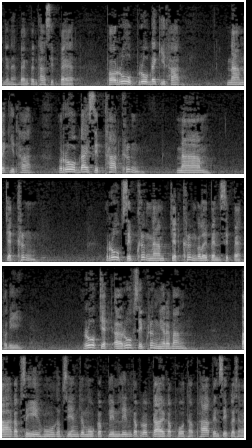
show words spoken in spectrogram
เนี่ยนะแบ่งเป็นธาตุสิบแปดเพราะรูปรูปได้กี่ธาตุนามได้กี่ธาตุรูปได้สิบธาตุครึ่ง นามเจ็ดครึ่ง รูปสิบครึ่งนามเจ็ดครึ่งก็เลยเป็นสิบแปดพอดี รูปเจ็ดรูปสิบครึ่งมีอะไรบ้าง ตากับสีหูกับเสียง จมูกกับกลิ่นลิ้น กับรสกายกับโพธพเป็นสิบแล้วใช่ไหม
